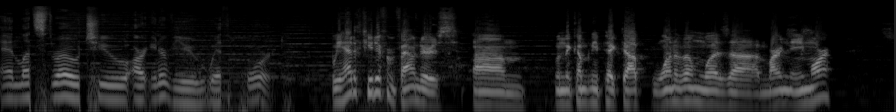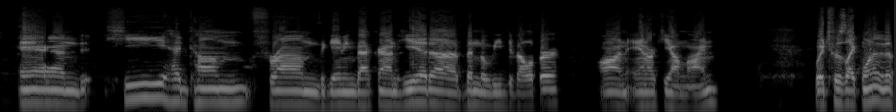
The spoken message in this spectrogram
and let's throw to our interview with Hoard. We had a few different founders um, when the company picked up. One of them was uh, Martin Amor, and he had come from the gaming background. He had uh, been the lead developer on Anarchy Online, which was like one of the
